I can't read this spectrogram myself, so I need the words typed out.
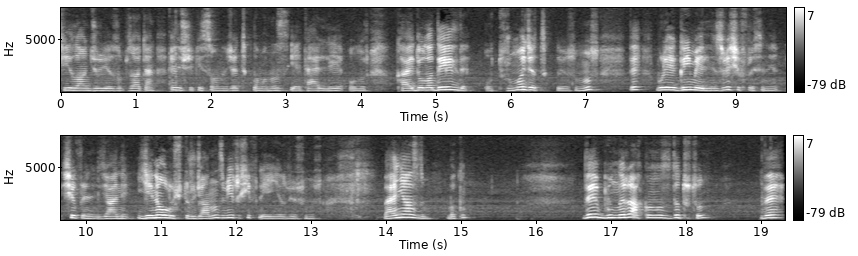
T-Launcher yazıp zaten en üstteki sonuca tıklamanız yeterli olur. Kaydola değil de oturmaca tıklıyorsunuz ve buraya Gmail'iniz ve şifresini şifreniz yani yeni oluşturacağınız bir şifreyi yazıyorsunuz. Ben yazdım. Bakın. Ve bunları aklınızda tutun. Ve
